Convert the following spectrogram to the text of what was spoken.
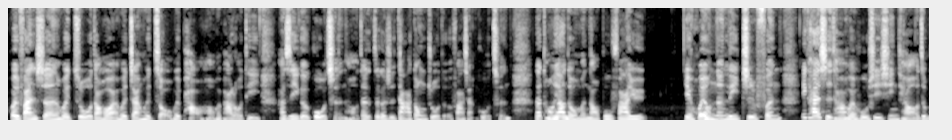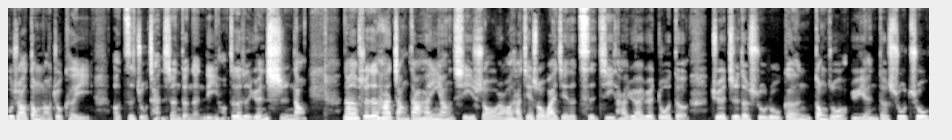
会翻身、会坐到后来会站、会走、会跑，哈，会爬楼梯，它是一个过程，哈，这这个是大动作的发展过程。那同样的，我们脑部发育。也会有能力之分。一开始他会呼吸、心跳，这不需要动脑就可以呃自主产生的能力哈。这个是原始脑。那随着他长大，他营养吸收，然后他接受外界的刺激，他越来越多的觉知的输入跟动作语言的输出，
